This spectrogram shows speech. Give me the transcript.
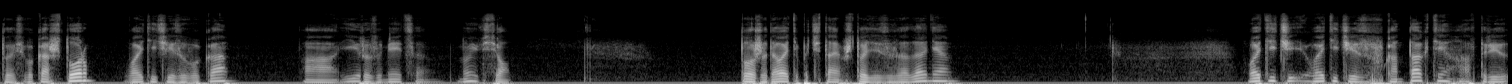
То есть ВК Шторм, войти через ВК а, и, разумеется, ну и все. Тоже давайте почитаем, что здесь за задание. Войти, войти через ВКонтакте, автори,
